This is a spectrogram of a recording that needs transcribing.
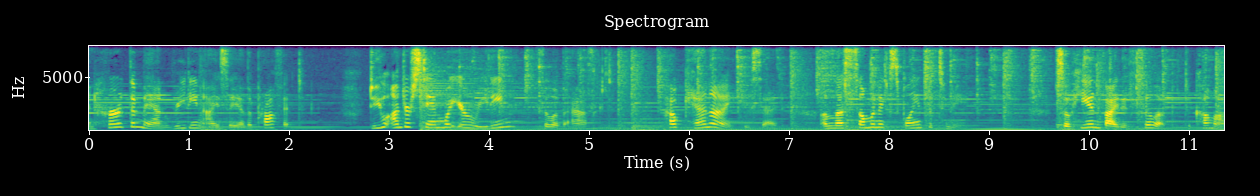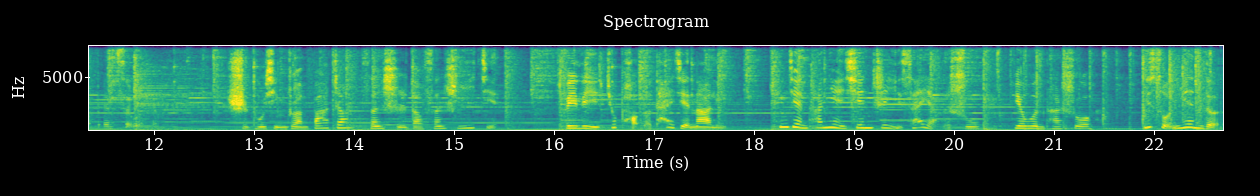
and heard the man reading Isaiah the prophet. Do you understand what you're reading? Philip asked. How can I, he said, unless someone explains it to me? So he invited Philip to come up and sit with him. 使徒行传八章三十到三十一节，菲利就跑到太监那里， 听见他念先知以赛亚的书，便问他说：“你所念的，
